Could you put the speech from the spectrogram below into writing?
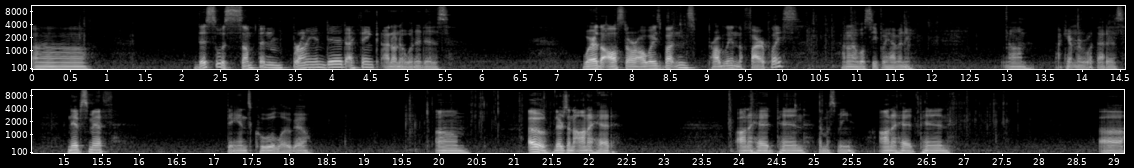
Uh, this was something Brian did, I think. I don't know what it is. Where are the All Star Always buttons? Probably in the fireplace. I don't know. We'll see if we have any. Um, I can't remember what that is. Nibsmith. Dan's cool logo. Um, oh, there's an on head. On head pin. That must be on a head pin. Uh,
